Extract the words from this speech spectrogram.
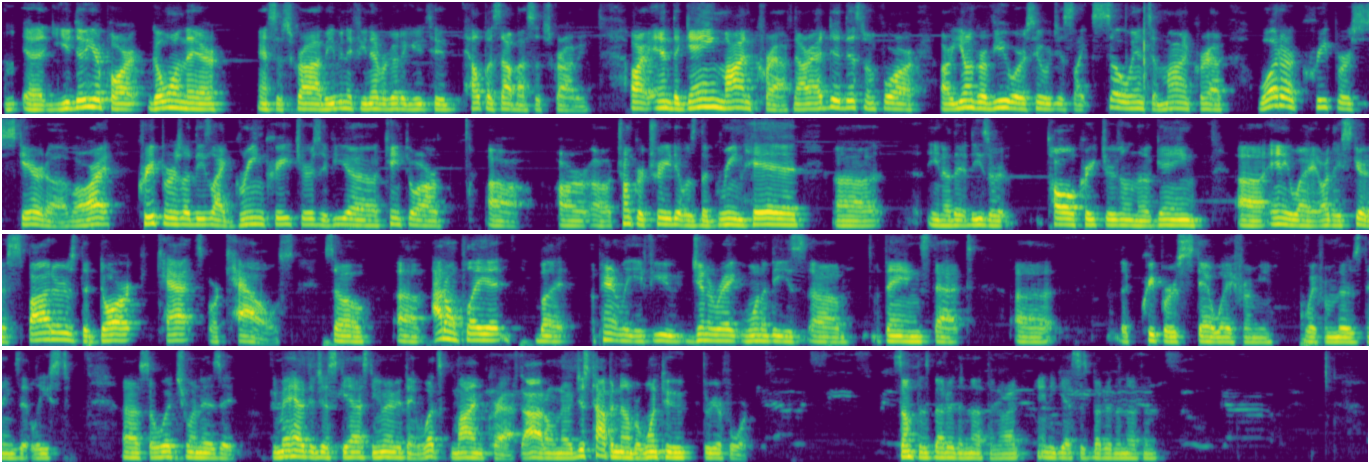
uh, you do your part. Go on there and subscribe, even if you never go to YouTube. Help us out by subscribing. All right, and the game Minecraft. Now, I did this one for our, our younger viewers who were just like so into Minecraft. What are creepers scared of? All right, creepers are these like green creatures. If you uh, came to our uh, our uh, trunk or treat, it was the green head. Uh, you know, these are tall creatures on the game. Uh, anyway, are they scared of spiders, the dark, cats, or cows? So uh, I don't play it, but apparently, if you generate one of these um, things, that uh, the creepers stay away from you, away from those things at least. So which one is it? You may have to just guess. You may think, what's Minecraft? I don't know. Just type a number one, two, three, or four. Something's better than nothing, right? Any guess is better than nothing.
